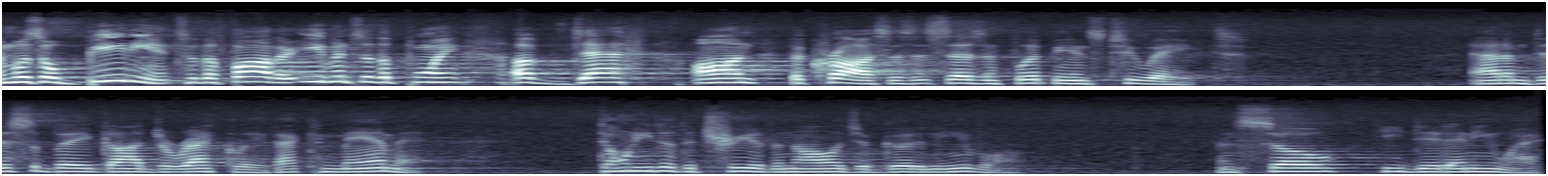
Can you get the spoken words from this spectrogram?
and was obedient to the Father, even to the point of death on the cross, as it says in Philippians 2 8. Adam disobeyed God directly, that commandment. Don't eat of the tree of the knowledge of good and evil. And so he did anyway.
